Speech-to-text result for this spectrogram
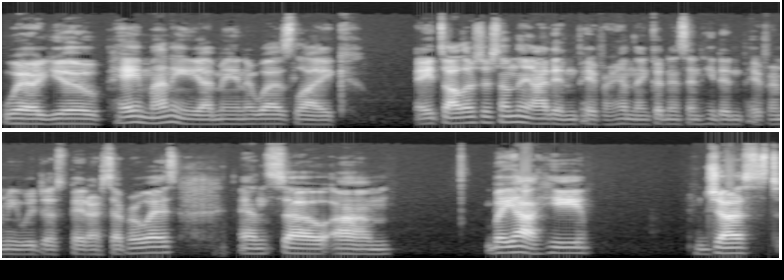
where you pay money. I mean, it was like eight dollars or something. I didn't pay for him, thank goodness, and he didn't pay for me. We just paid our separate ways, and so, um, but yeah, he just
